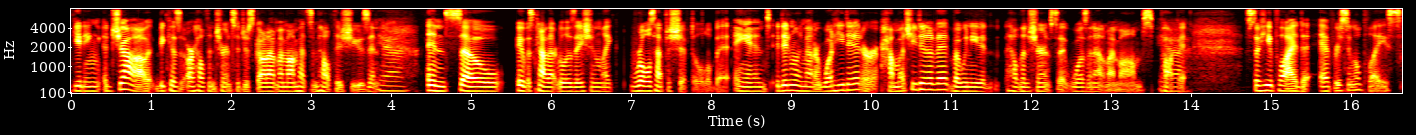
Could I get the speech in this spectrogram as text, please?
getting a job because our health insurance had just gone up. My mom had some health issues. And, Yeah. and so it was kind of that realization like roles have to shift a little bit. And it didn't really matter what he did or how much he did of it, but we needed health insurance that wasn't out of my mom's pocket. So he applied to every single place,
